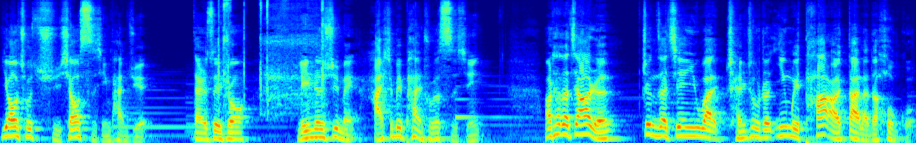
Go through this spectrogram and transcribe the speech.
要求取消死刑判决。但是最终，林真旭美还是被判处了死刑，而他的家人正在监狱外承受着因为他而带来的后果。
